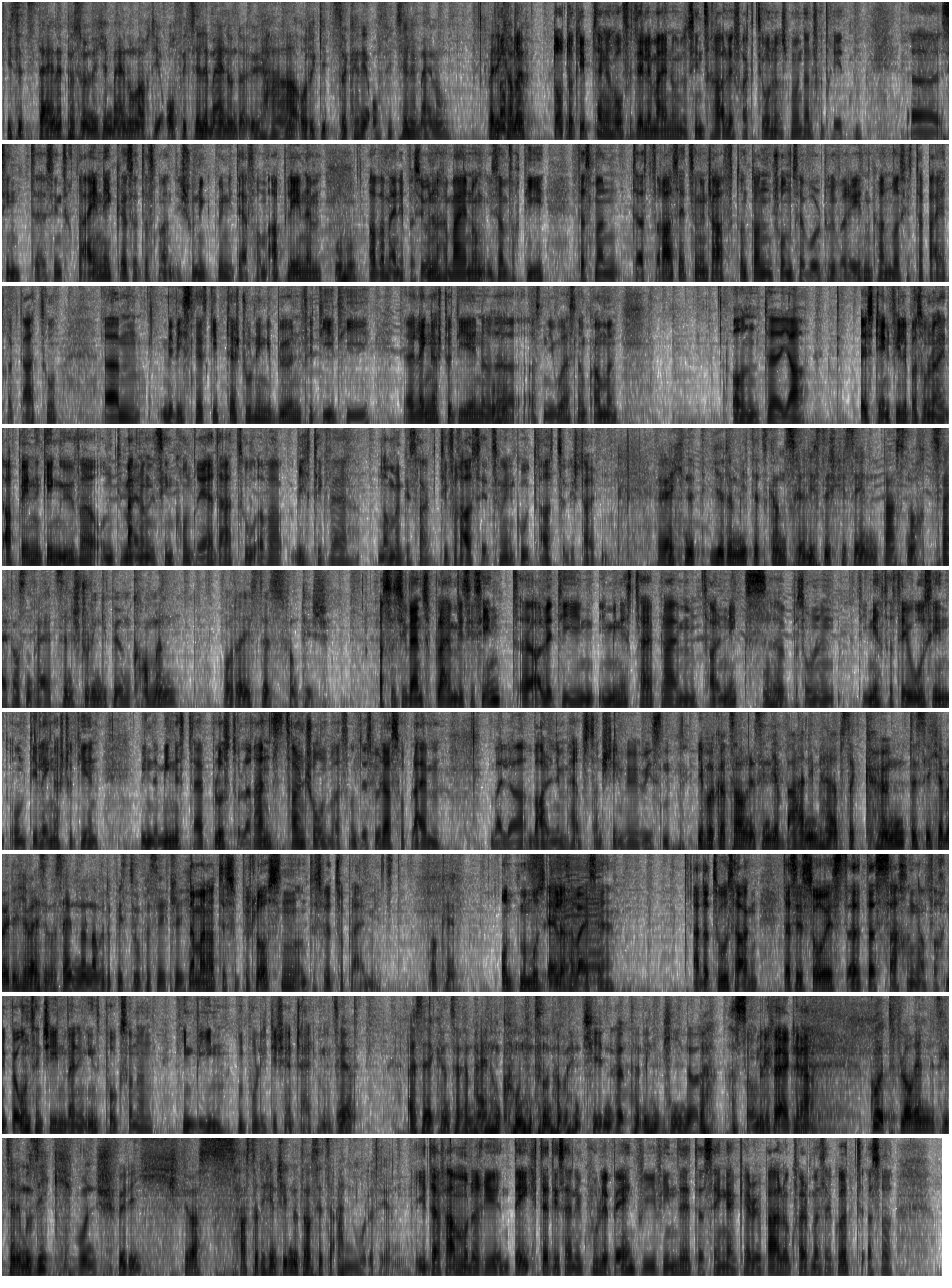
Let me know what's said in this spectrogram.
Ist jetzt deine persönliche Meinung auch die offizielle Meinung der ÖH oder gibt es da keine offizielle Meinung? Weil ich Doch, kann da, gibt es eine offizielle Meinung, da sind sich alle Fraktionen, was momentan vertreten, äh, sind, äh, sind sich da einig, also dass man die Studiengebühren in der Form ablehnen. Mhm. Aber meine persönliche Meinung ist einfach die, dass man zuerst Voraussetzungen schafft und dann schon sehr wohl darüber reden kann, was ist der Beitrag dazu. Ähm, wir wissen, es gibt ja Studiengebühren für die, die äh, länger studieren oder aus dem EU-Ausland kommen. Und äh, ja, es stehen viele Personen nicht ablehnend gegenüber und die Meinungen sind konträr dazu, aber wichtig wäre, nochmal gesagt, die Voraussetzungen gut auszugestalten. rechnet ihr damit jetzt ganz realistisch gesehen, dass noch 2013 Studiengebühren kommen? Oder ist das vom Tisch? Also sie werden so bleiben, wie sie sind. Äh, alle, die in- im Mindestzeit bleiben, zahlen nichts. Mhm. Äh, Personen, die nicht aus der EU sind und die länger studieren, wie in der Mindestzeit plus Toleranz, zahlen schon was. Und das wird auch so bleiben, weil ja Wahlen im Herbst anstehen, wie wir wissen. Ich wollte gerade sagen, es sind ja Wahlen im Herbst, da könnte sich ja möglicherweise was ändern, aber du bist zuversichtlich. Na, man hat das so beschlossen und das wird so bleiben jetzt. Okay. Und man muss ehrlicherweise auch dazu sagen, dass es so ist, äh, dass Sachen einfach nicht bei uns entschieden werden in Innsbruck, sondern in Wien und politische Entscheidungen sind. Ja. Also ihr könnt eure Meinung kundtun, aber entschieden wird dann in Wien, oder? So ungefähr, genau. Gut, Florian, jetzt gibt es einen Musikwunsch für dich. Für was hast du dich entschieden? Du darfst jetzt anmoderieren. Ich darf auch moderieren. Take That ist eine coole Band, wie ich finde. Der Sänger Gary Barlow gefällt mir sehr gut. Also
